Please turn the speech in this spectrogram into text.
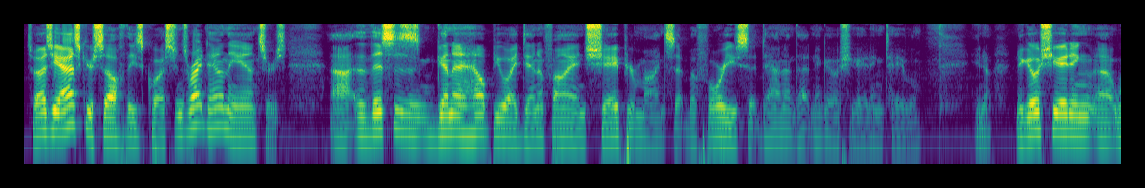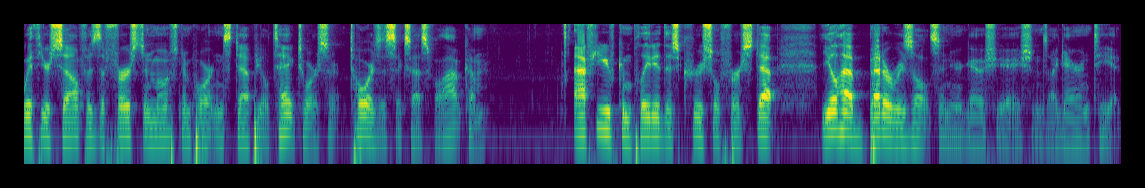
So as you ask yourself these questions, write down the answers. Uh, this is going to help you identify and shape your mindset before you sit down at that negotiating table. You know, negotiating uh, with yourself is the first and most important step you'll take towards towards a successful outcome. After you've completed this crucial first step, you'll have better results in your negotiations. I guarantee it.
